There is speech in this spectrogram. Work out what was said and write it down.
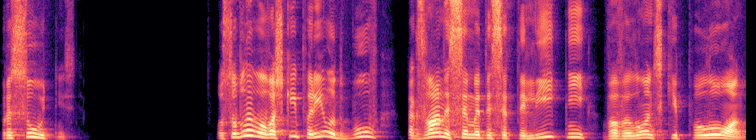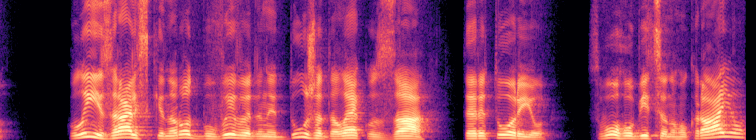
присутність? Особливо важкий період був так званий 70-літній Вавилонський полон, коли ізраїльський народ був виведений дуже далеко за територію свого обіцяного краю,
